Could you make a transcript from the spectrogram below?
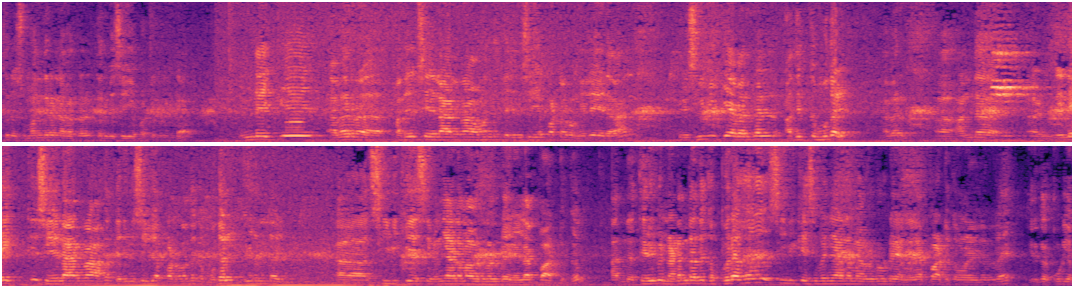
திரு சுமந்திரன் அவர்கள் தெரிவு செய்யப்பட்டிருக்கின்றார் இன்றைக்கு அவர் அஹ், பதில் செயலாளராக வந்து தெரிவு செய்யப்பட்ட ஒரு நிலையில தான் திரு சிவிகே அவர்கள் அதுக்கு முதல் அவர் அந்த நிலைக்கு செயலாளராக தெரிவு செய்யப்படுறதுக்கு முதல் இருந்த சிவிகே சிவஞானம் அவர்களுடைய நிலைப்பாட்டுக்கும் அந்த தெரிவு நடந்ததுக்கு பிறகு சிவிகே சிவஞானம் அவர்களுடைய நிலைப்பாட்டுக்கும் இருக்கக்கூடிய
